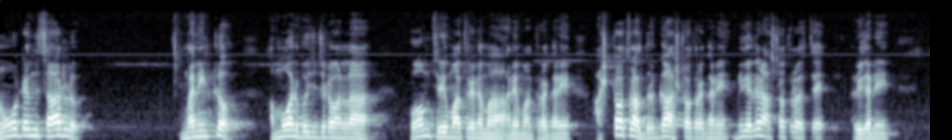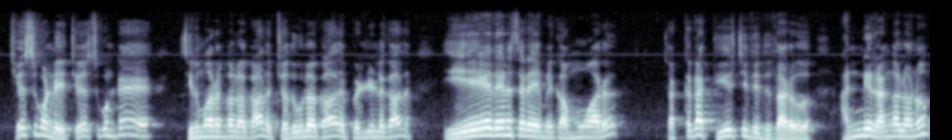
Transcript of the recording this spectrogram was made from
నూట ఎనిమిది సార్లు మన ఇంట్లో అమ్మవారిని పూజించడం వల్ల ఓం శ్రీమాత్రే నమ అనే మంత్రం కానీ అష్టోత్తరాలు దుర్గా అష్టోత్తరం కానీ మీకు ఏదైనా అష్టోత్తరాలు వస్తే అవి కానీ చేసుకోండి. చేసుకుంటే సినిమా రంగంలో కాదు చదువులో కాదు పెళ్ళిళ్ళు కాదు ఏదైనా సరే మీకు అమ్మవారు చక్కగా తీర్చిదిద్దుతారు. అన్ని రంగాల్లోనూ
